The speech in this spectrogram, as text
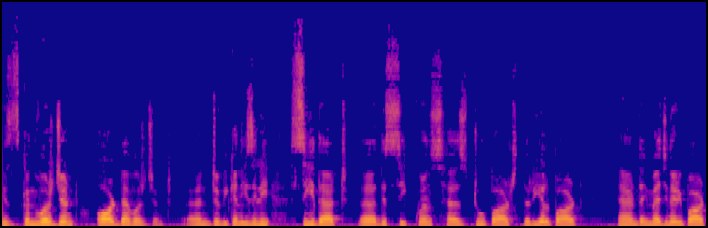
is convergent or divergent. And we can easily see that uh, this sequence has two parts the real part and the imaginary part.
